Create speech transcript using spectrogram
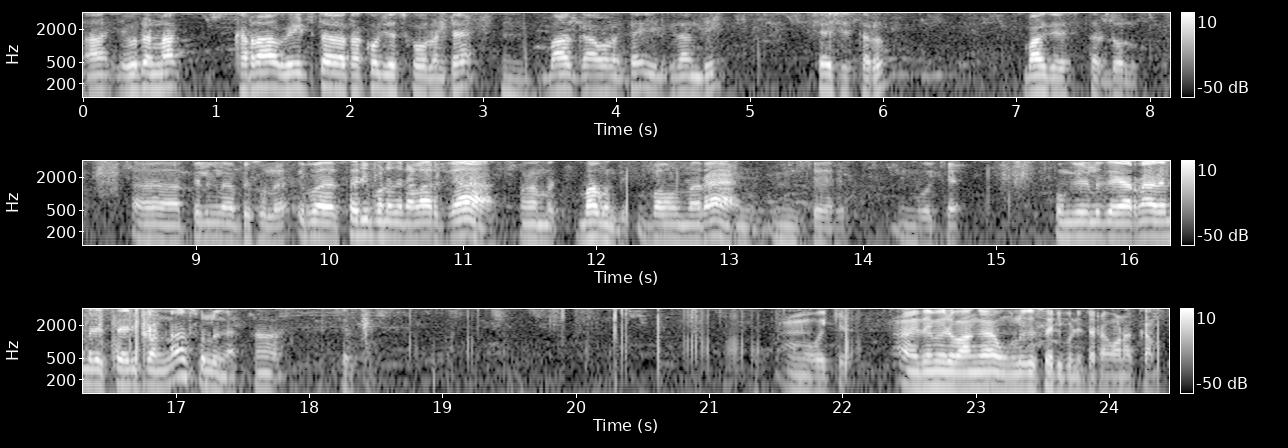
ఆ, ఎవరన్నా కర్ర వెయిట్ త- తక్కువ చేసుకోవాలంటే ம் బాగా కావాలంటే వీడికి రండి చేసిస్తారు బాగా చేసిస్తారు డోలు ஆ, தெலுங்குல அப்படியே சொல்லு இப்போ சரி பண்ணது நல்லா இருக்கா ఆ, బాగుంది బాగున్నారా ம் சரி ம் ஓகே உங்களுக்கு யாருன்னா அதே மாதிரி சரி பண்ணால் சொல்லுங்கள் ఆ, చెప్పు ம் ஓகே இதேமாரி வாங்க உங்களுக்கு சரி பண்ணி தரேன் வணக்கம்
